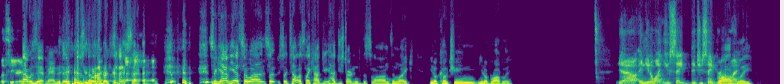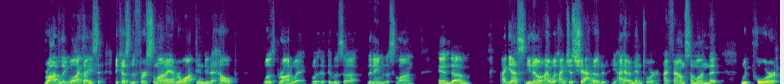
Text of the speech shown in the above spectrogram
Let's hear it. That was it, man. There's no Irish accent, man. so Gav, yeah. So, uh, so, so tell us, like, how'd you how'd you start into the salons and like, you know, coaching, you know, broadly? Yeah, and you know what? You say? Did you say Broadway? Broadly. Broadly. Well, I thought you said because the first salon I ever walked into to help was Broadway. It was uh, the name of the salon, and um, I guess you know I, w- I just shadowed it. I had a mentor. I found someone that would pour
